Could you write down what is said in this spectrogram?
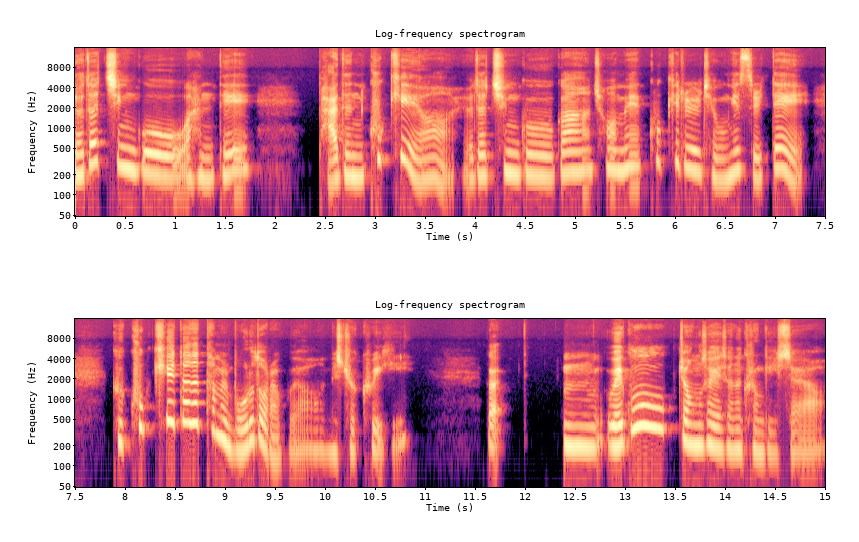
여자친구한테 받은 쿠키예요. 여자친구가 처음에 쿠키를 제공했을 때 그 쿠키의 따뜻함을 모르더라고요 미스터 크릭이. 그러니까 음 외국 정서에서는 그런 게 있어요.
